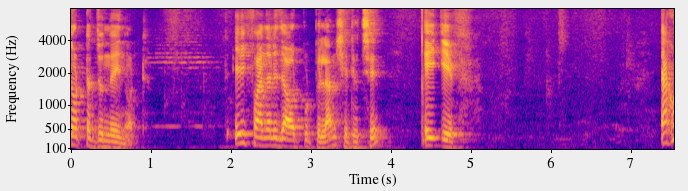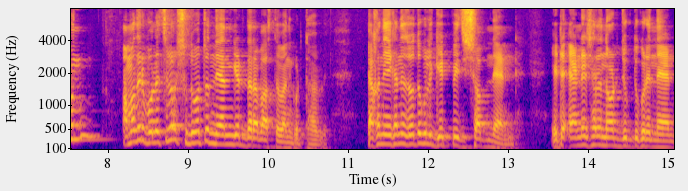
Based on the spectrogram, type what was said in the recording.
নটটার জন্য এই নট এই ফাইনালি যে আউটপুট পেলাম, সেটি হচ্ছে এই এফ এখন আমাদের বলেছিল শুধুমাত্র ন্যান্ড গেট দ্বারা বাস্তবায়ন করতে হবে। এখন, এখানে যতগুলি গেট পেয়েছি, সব ন্যান্ড এটা অ্যান্ডের সাথে নট যুক্ত করে ন্যান্ড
